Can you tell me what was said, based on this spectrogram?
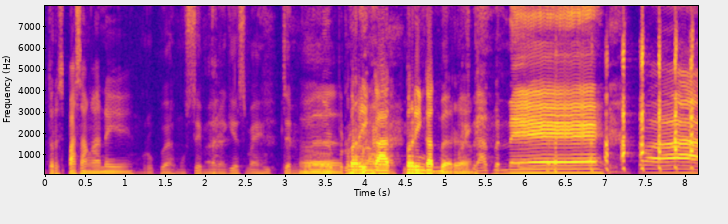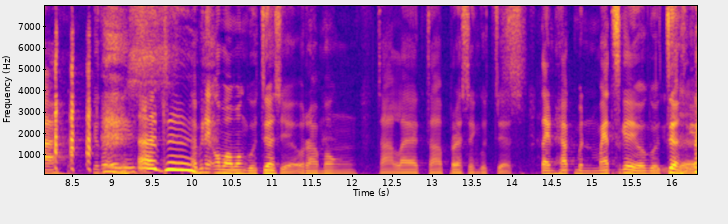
terus pasangane Ngerubah musim ya iki wis meh hujan Berubah peringkat lagi. peringkat barang. peringkat meneh. Wah. Kita ini- Tapi nek ngomong-ngomong gojas ya, ora mong caleg, capres sing gojas. Ten Hag men match ke ya gojas gitu.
